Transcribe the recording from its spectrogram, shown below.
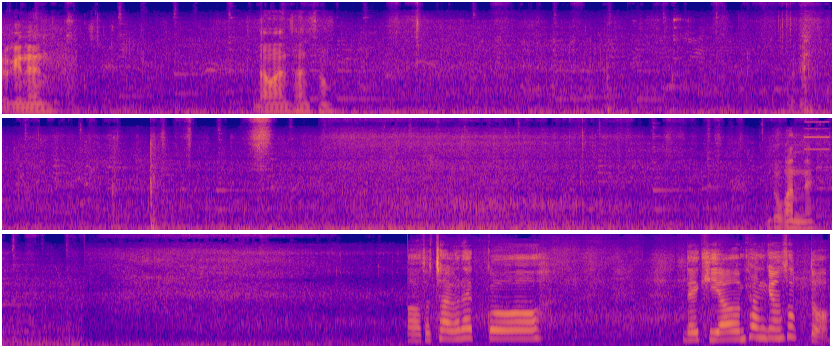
여기는 남한산성. 녹았네. 어, 도착을 했고 내 귀여운 평균 속도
